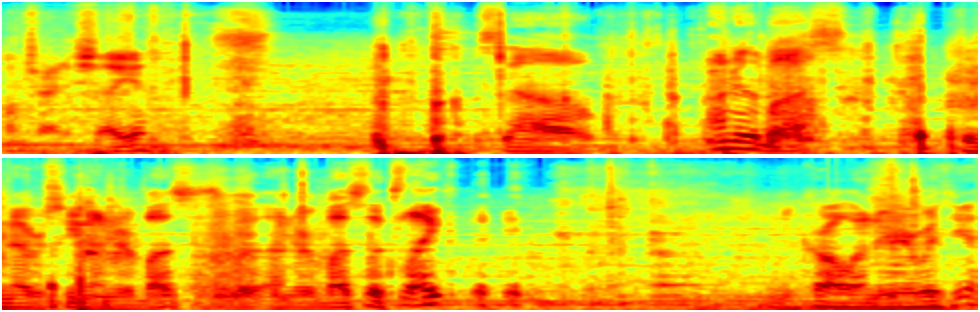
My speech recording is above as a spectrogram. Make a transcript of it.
I'll try to show you. So under the bus, if you've never seen under a bus, this is what under a bus looks like. Let me crawl under here with you.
